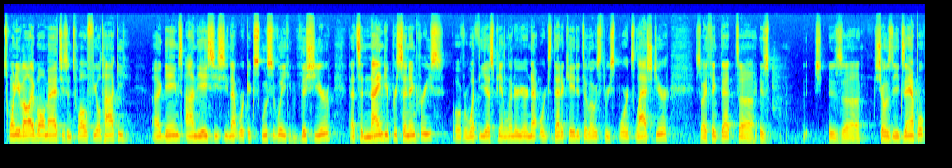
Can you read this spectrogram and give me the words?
20 volleyball matches, and 12 field hockey uh, games on the ACC network exclusively this year. That's a 90% increase over what the ESPN linear networks dedicated to those three sports last year. So I think that uh, is is uh, shows the example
